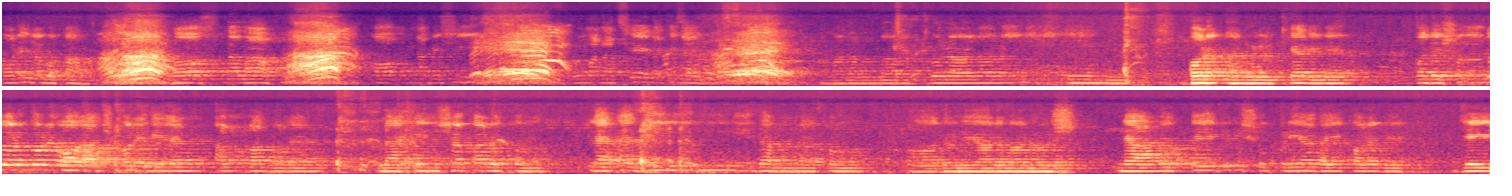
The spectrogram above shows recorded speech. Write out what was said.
পরে জগতার দশ না লাভ কম না বেশি প্রমাণ আছে নাকি নাই আমার আল্লাহ রাব্বুল আলামিন কোরআনুল কারীমের কত সুন্দর করে ওয়াজ করে দিলেন আল্লাহ বলেন শাকারতুম লা আযীদান্নাকুম ও দুনিয়ার মানুষ নিয়ামতে যদি শুকরিয়া আদায় করবে যেই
